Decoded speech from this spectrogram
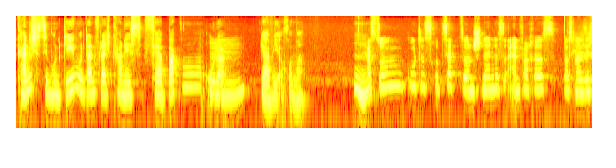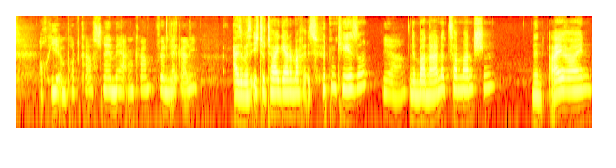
kann ich es dem Hund geben und dann vielleicht kann ich es verbacken oder ja, wie auch immer. Hast du ein gutes Rezept, so ein schnelles, einfaches, was man sich auch hier im Podcast schnell merken kann für ein Leckerli? Also was ich total gerne mache, ist Hüttenkäse, Ja. eine Banane zermanschen, ein Ei rein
